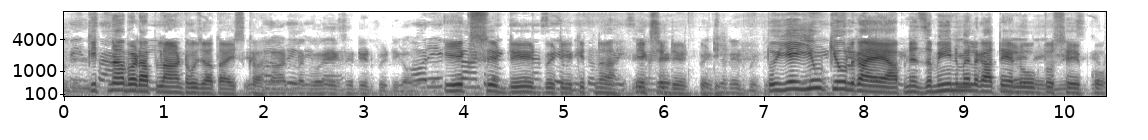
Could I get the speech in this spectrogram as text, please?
में कितना बड़ा प्लांट हो जाता है इसका? प्लांट लगभग एक से डेढ़ पेटी का। एक से डेढ़ कितना पेटी कितना? एक से डेढ़ पेटी। तो ये यूँ क्यों लगाया है आपने? ज़मीन में लगाते हैं लोग तो सेब को।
